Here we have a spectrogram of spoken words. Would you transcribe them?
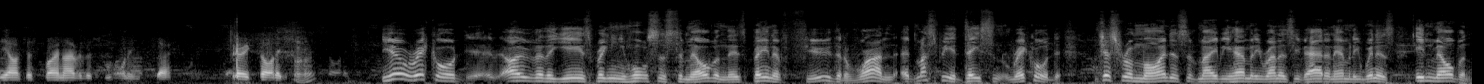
yeah, I was just flown over this morning. So, very exciting. Your record uh, over the years bringing horses to Melbourne, there's been a few that have won. It must be a decent record. Just remind us of maybe how many runners you've had and how many winners in Melbourne.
